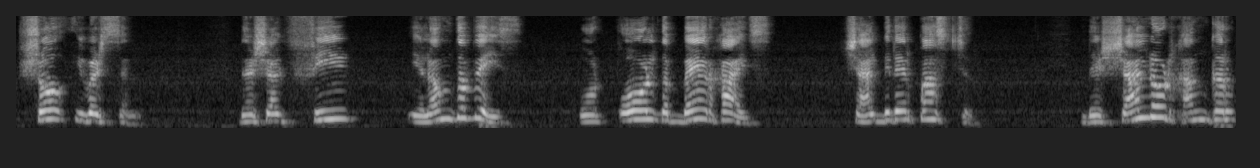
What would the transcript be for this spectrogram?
show yourself. They shall feed along the ways, on all the bare heights shall be their pasture. They shall not hunger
